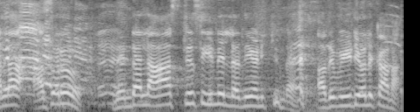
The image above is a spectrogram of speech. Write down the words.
അല്ല അസറു നിന്റെ ലാസ്റ്റ് സീനില്ല നീ എണിക്കുന്ന. അത് വീഡിയോയിൽ കാണാം.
